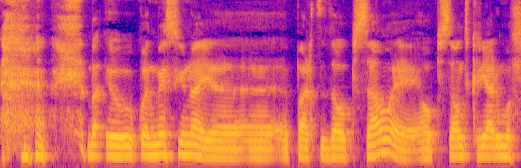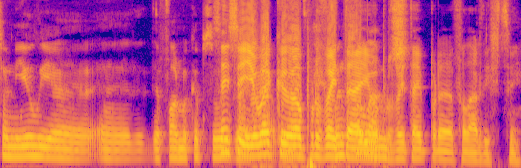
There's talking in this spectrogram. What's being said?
eu, quando mencionei a, a, parte da opção, é a opção de criar uma família uh, da forma que a pessoa. Sim, sim, eu é que aproveitei, falamos... eu aproveitei para falar disto, sim.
